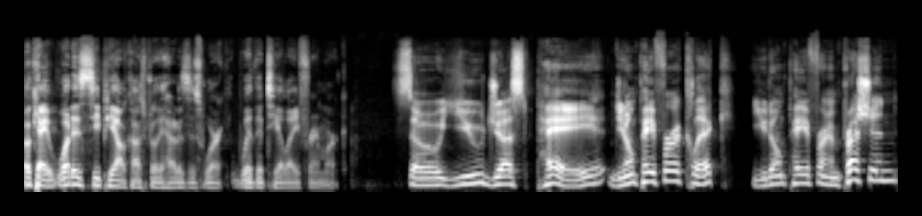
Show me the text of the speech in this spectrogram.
Okay. What is CPL, cost per lead? How does this work with the TLA framework? So you just pay. You don't pay for a click. You don't pay for an impression.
